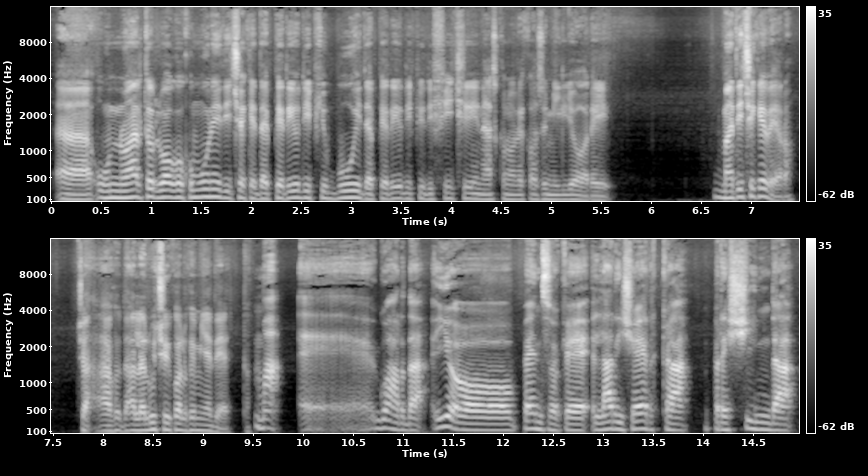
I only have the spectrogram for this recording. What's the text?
Uh, un altro luogo comune dice che dai periodi più bui, dai periodi più difficili nascono le cose migliori. Ma dici che è vero? Cioè, alla luce di quello che mi hai detto. Ma eh, guarda, io penso che la ricerca prescinda,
